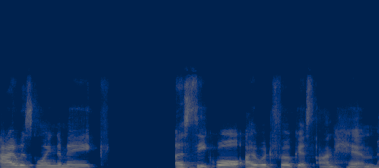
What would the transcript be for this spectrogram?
I was going to make a sequel, I would focus on him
